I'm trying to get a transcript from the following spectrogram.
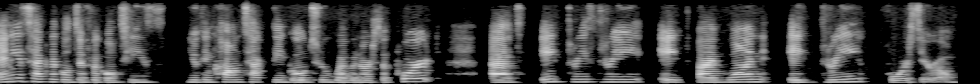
any technical difficulties, you can contact the GoToWebinar support at 833-851-8340.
